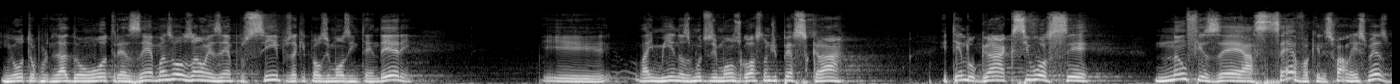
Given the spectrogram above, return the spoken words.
em outra oportunidade dou um outro exemplo, mas vou usar um exemplo simples aqui para os irmãos entenderem. E lá em Minas, muitos irmãos gostam de pescar. E tem lugar que, se você não fizer a ceva, que eles falam, é isso mesmo?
